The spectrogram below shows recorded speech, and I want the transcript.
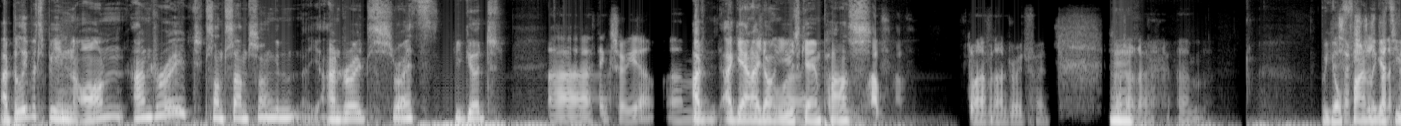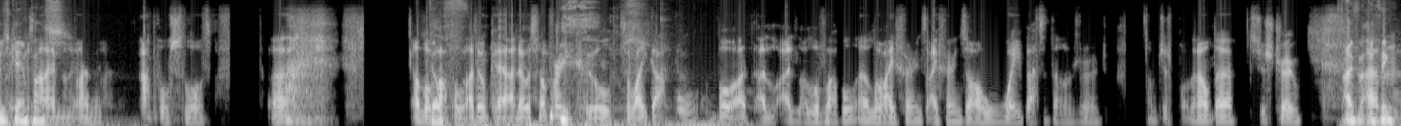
I believe it's been on Android. It's on Samsung and Androids, right? You good? uh, I think so, yeah. Um, I've, again, I don't use I- Game I don't Pass, have- don't have an Android phone, so I Mm. don't know. Um, but you'll finally get to use Game Pass. I'm, I'm an Apple slut. Uh, I love Filth. Apple. I don't care. I know it's not very cool to like Apple, but I, I, I love Apple. I love iPhones. iPhones are way better than Android. I'm just putting it out there. It's just true. I, I think um,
